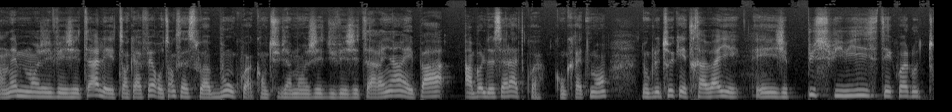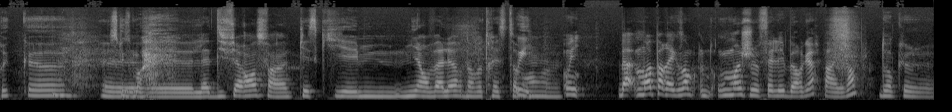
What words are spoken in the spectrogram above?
On aime manger végétal et tant qu'à faire, autant que ça soit bon, quoi, quand tu viens manger du végétarien et pas un bol de salade, quoi, concrètement. Donc le truc est travaillé. Et j'ai plus suivi, c'était quoi l'autre truc euh, Excuse-moi. euh, la différence, enfin, qu'est-ce qui est mis en valeur dans votre restaurant euh Bah, moi, par exemple, moi, je fais les burgers, par exemple. Donc, euh,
